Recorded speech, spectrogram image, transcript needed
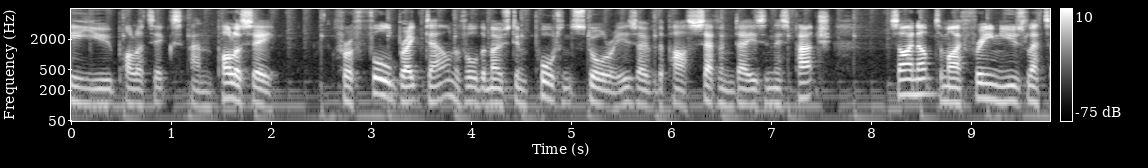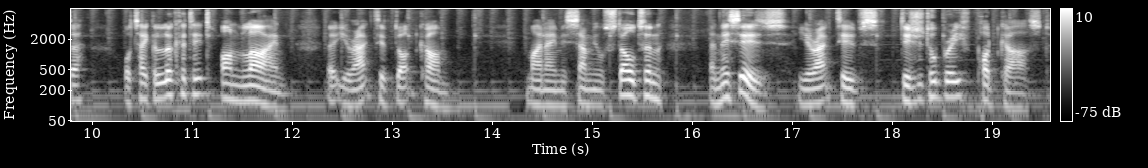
EU politics and policy. For a full breakdown of all the most important stories over the past seven days in this patch, sign up to my free newsletter or take a look at it online at euractiv.com. My name is Samuel Stolton, and this is EURACTIV's Digital Brief podcast.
